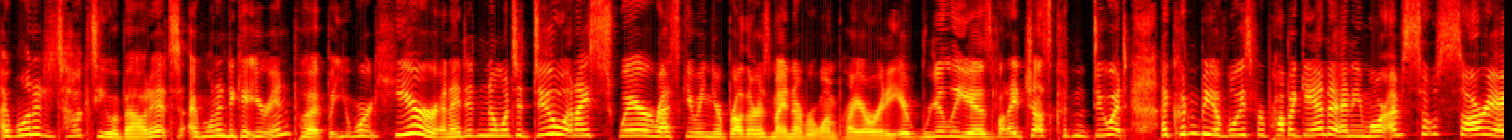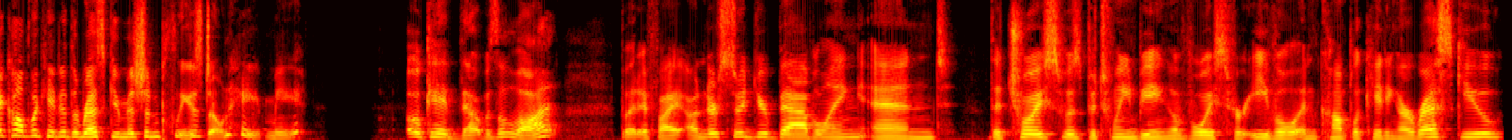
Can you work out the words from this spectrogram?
I wanted to talk to you about it. I wanted to get your input, but you weren't here and I didn't know what to do. And I swear rescuing your brother is my number one priority. It really is, but I just couldn't do it. I couldn't be a voice for propaganda anymore. I'm so sorry I complicated the rescue mission. Please don't hate me. Okay, that was a lot, but if I understood your babbling and the choice was between being a voice for evil and complicating our rescue,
